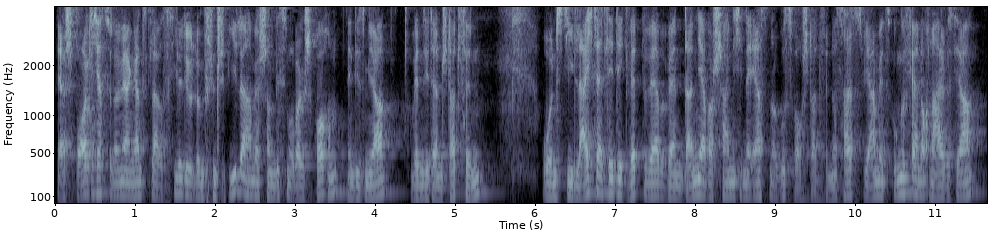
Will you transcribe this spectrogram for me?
Ja, sportlich hast du dann ja ein ganz klares Ziel. Die Olympischen Spiele haben wir schon ein bisschen drüber gesprochen in diesem Jahr, wenn sie dann stattfinden. Und die Leichtathletik-Wettbewerbe werden dann ja wahrscheinlich in der ersten Augustwoche stattfinden. Das heißt, wir haben jetzt ungefähr noch ein halbes Jahr.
